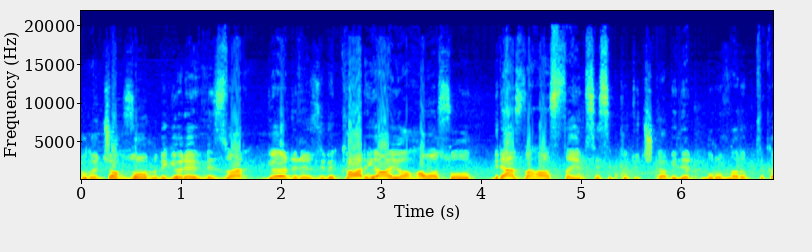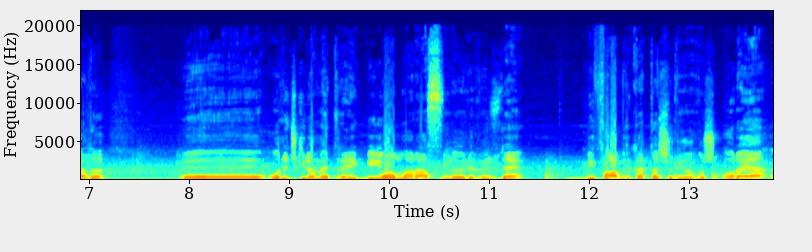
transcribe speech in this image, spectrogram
Bugün çok zorlu bir görevimiz var. Gördüğünüz gibi kar yağıyor, hava soğuk. Biraz da hastayım, sesim kötü çıkabilir, burunlarım tıkalı. Ee, 13 kilometrelik bir yol var aslında önümüzde. Bir fabrika taşınıyormuş. Oraya e,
